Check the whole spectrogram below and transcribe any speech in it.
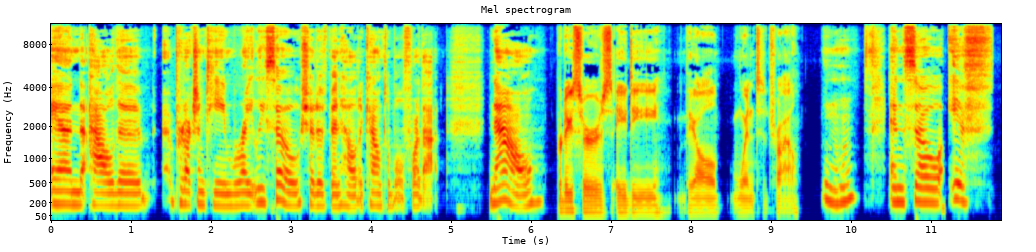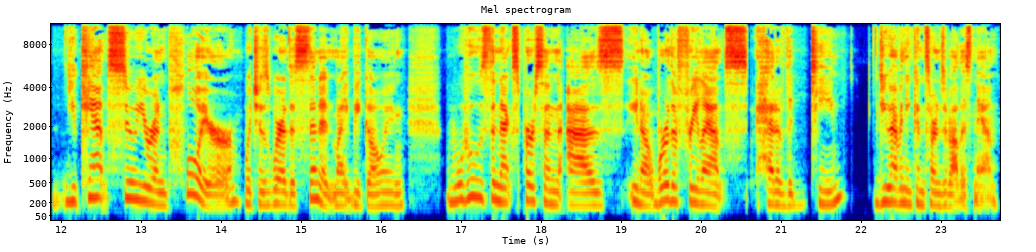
And how the production team, rightly so, should have been held accountable for that. Now, producers, AD, they all went to trial. Mm-hmm. And so, if you can't sue your employer, which is where the Senate might be going, who's the next person as, you know, we're the freelance head of the team do you have any concerns about this, Nan?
